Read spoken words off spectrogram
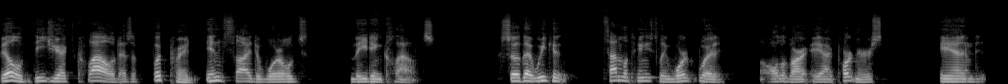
build DGX Cloud as a footprint inside the world's leading clouds so that we can simultaneously work with all of our AI partners and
